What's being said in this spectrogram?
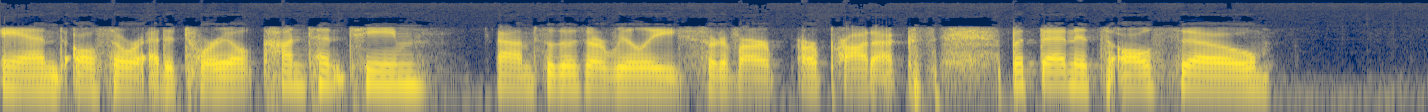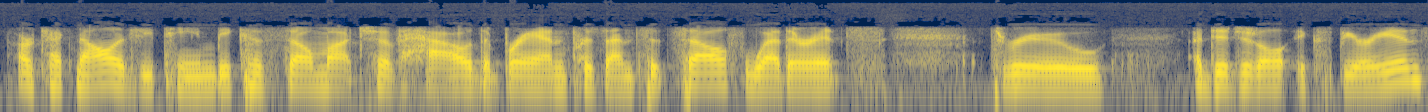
and also our editorial content team. Um, so those are really sort of our, our products. But then it's also our technology team because so much of how the brand presents itself, whether it's through a digital experience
